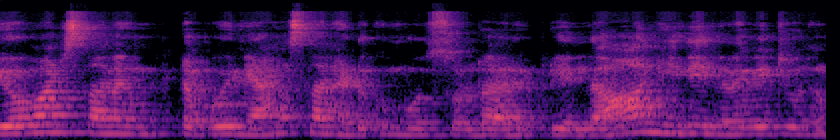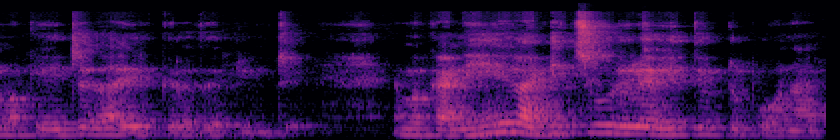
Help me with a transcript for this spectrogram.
யோவான் ஸ்தானம் கிட்ட போய் ஞானஸ்தானம் எடுக்கும்போது சொல்றாரு இப்படி எல்லா நீதியை நிறைவேற்றுவது நமக்கு ஏற்றதா இருக்கிறது அப்படின்ட்டு. நமக்கு அநேக அடிச்சுவடுகளை வைத்து விட்டு போனார்.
